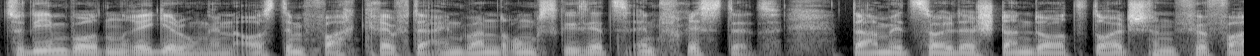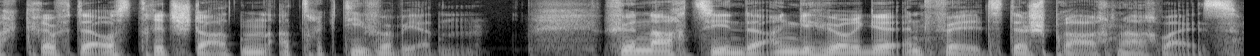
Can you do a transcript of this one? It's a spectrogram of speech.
Zudem wurden Regelungen aus dem Fachkräfteeinwanderungsgesetz entfristet. Damit soll der Standort Deutschland für Fachkräfte aus Drittstaaten attraktiver werden. Für nachziehende Angehörige entfällt der Sprachnachweis.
